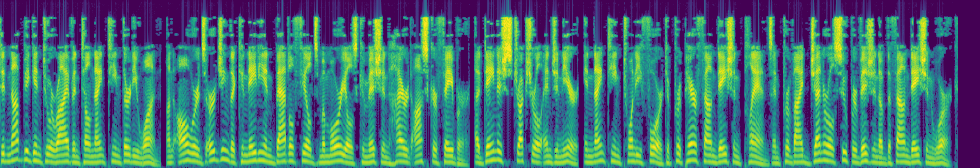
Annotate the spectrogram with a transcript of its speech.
did not begin to arrive until 1931. On Allward's urging, the Canadian Battlefields Memorials Commission hired Oscar Faber, a Danish structural engineer, in 1924 to prepare foundation plans and provide general supervision of the foundation work.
